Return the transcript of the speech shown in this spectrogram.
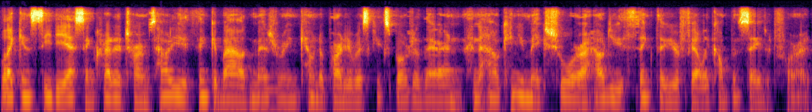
like in CDS and credit terms, how do you think about measuring counterparty risk exposure there, and, and how can you make sure, how do you think that you're fairly compensated for it?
